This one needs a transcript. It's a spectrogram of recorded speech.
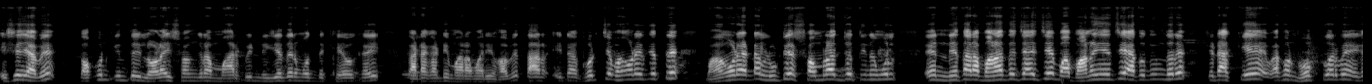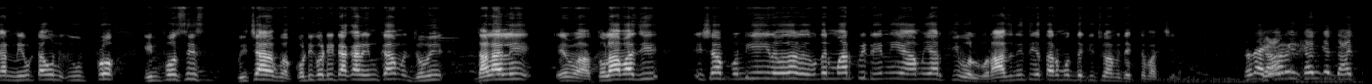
এসে যাবে তখন কিন্তু এই লড়াই সংগ্রাম মারপিট নিজেদের মধ্যে খেয়েও খেয়ে কাটাকাটি মারামারি হবে। তার এটা ঘটছে ভাঙড়ের ক্ষেত্রে। ভাঙড়ে একটা লুটের সাম্রাজ্য তৃণমূল এর নেতারা বানাতে চাইছে বা বানিয়েছে এতদিন ধরে। সেটা কে এখন ভোগ করবে? এখানে নিউ টাউন ইউপ্রো ইনফোসিস বিচার কোটি কোটি টাকার ইনকাম জমি দালালি তোলাবাজি এসব নিয়ে ওদের ওদের মারপিট। এ নিয়ে আমি আর কি বলব? রাজনীতি তার মধ্যে কিছু আমি দেখতে পাচ্ছি না। দাদা, জাহাঙ্গীর খানকে দায়িত্ব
